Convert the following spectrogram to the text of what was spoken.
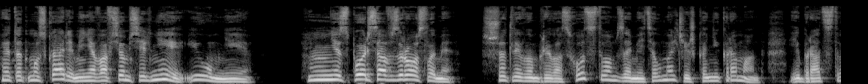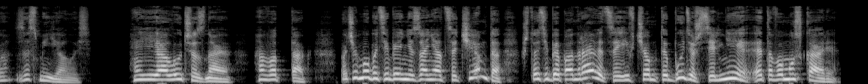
Этот Мускари меня во всем сильнее и умнее». «Не спорь со взрослыми», — с шутливым превосходством заметил мальчишка-некромант, и братство засмеялось. «Я лучше знаю. Вот так. Почему бы тебе не заняться чем-то, что тебе понравится и в чем ты будешь сильнее этого Мускари?»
